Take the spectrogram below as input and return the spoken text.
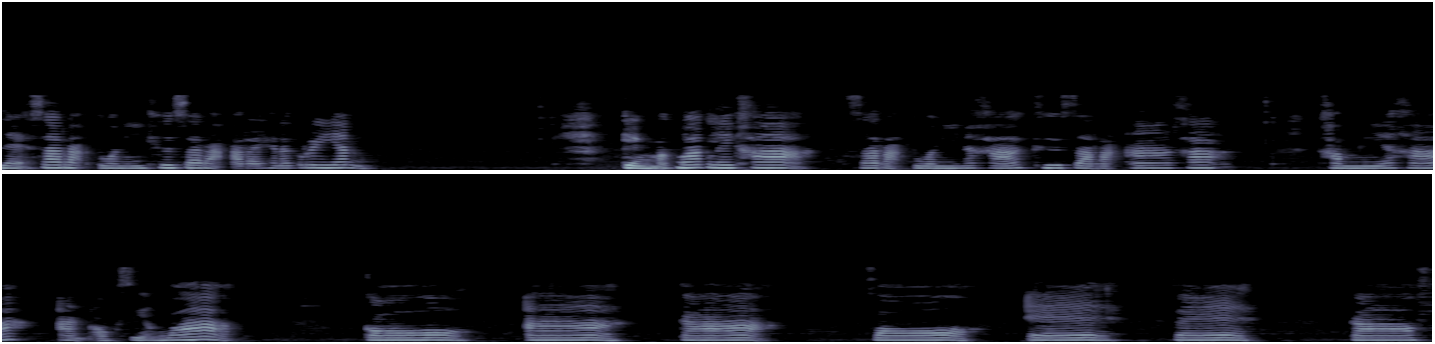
และสระตัวนี้คือสระอะไรคะนักเรียน เก่งมากๆเลยค่ะ สระตัวนี้นะคะ คือสระอาค่ะคำนี้นะคะ อ่านออกเสียงว่ากอ อากาฟอแอแฟกาแฟ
